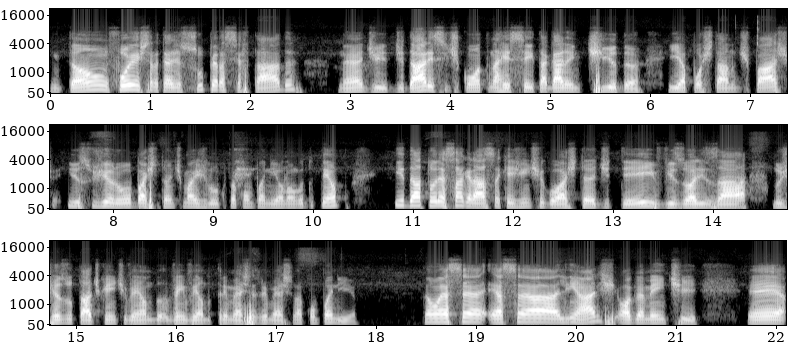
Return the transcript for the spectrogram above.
Então, foi uma estratégia super acertada, né, de, de dar esse desconto na receita garantida e apostar no despacho. Isso gerou bastante mais lucro para a companhia ao longo do tempo e dá toda essa graça que a gente gosta de ter e visualizar nos resultados que a gente vem, vem vendo trimestre a trimestre na companhia. Então, essa, essa é a Linhares. Obviamente, é,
